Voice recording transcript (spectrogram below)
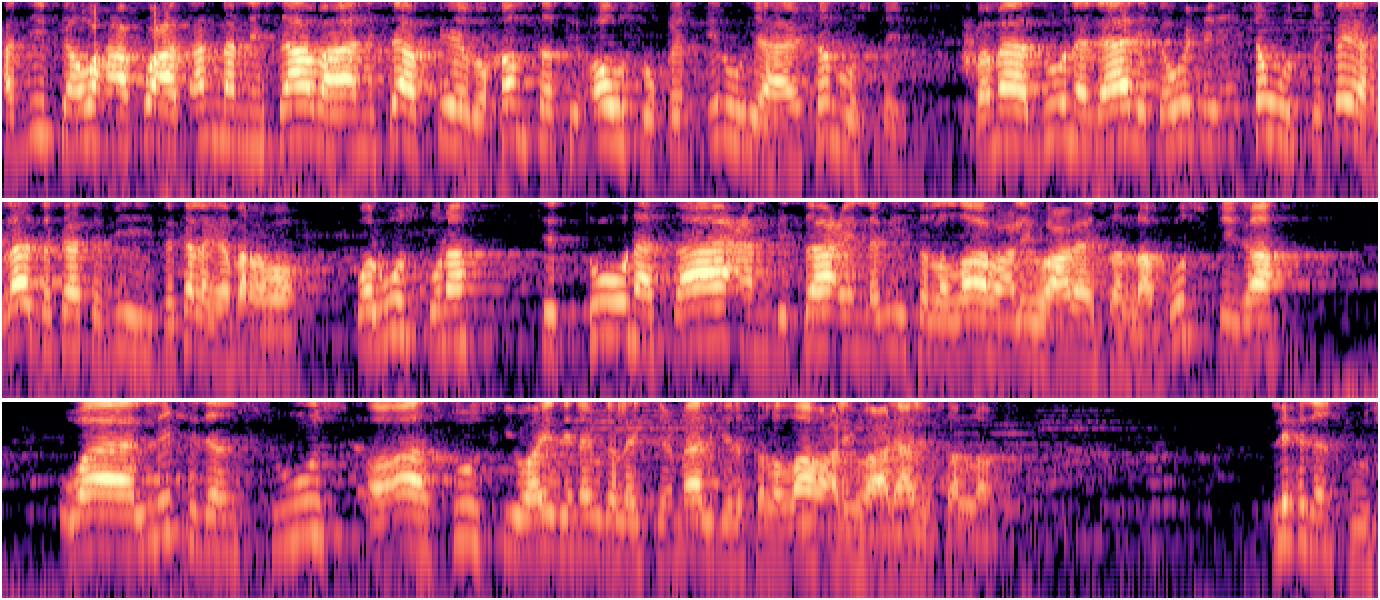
xadiidkan waxaa ku cad ana nisaabaha nisaabkeedu khamsati awsuqin inuu yahay shan wusqi famaa duuna dalika wixii shan wusqi ka yar laa zakaata fiihi zaka lagama rabo wlwusquna situuna saacan bisaaci nabiy sala allahu alayh waala ali wasalam wusqiga waa lixdan suus oo ah suuskii waayadii nabiga la isticmaali jiray sala allahu alayh waala alih wasalam lixdan suus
